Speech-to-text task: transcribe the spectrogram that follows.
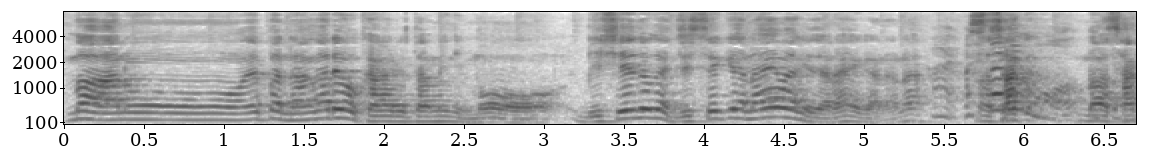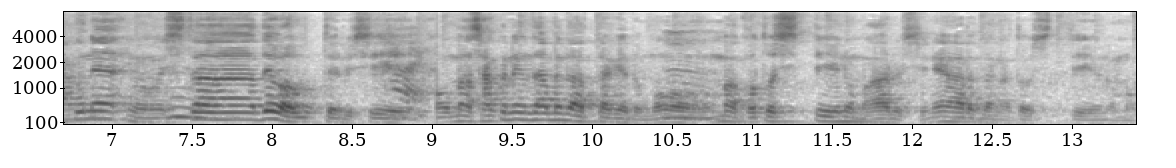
まああのやっぱ流れを変えるためにもビシエドが実績がないわけじゃないからな、まあまあ昨まあ、昨年、うん下では打ってるし、はい。まあ、昨年ダメだったけども、うん。まあ、今年っていうのもあるしね新たな年っていうのも。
